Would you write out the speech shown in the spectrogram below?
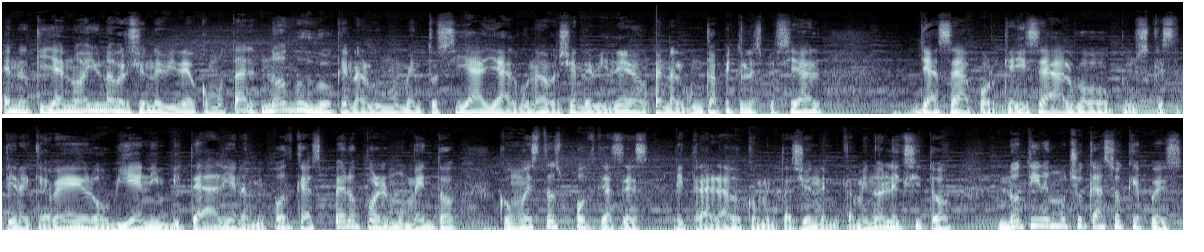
En el que ya no hay una versión de video como tal. No dudo que en algún momento sí haya alguna versión de video, en algún capítulo especial ya sea porque hice algo pues, que se tiene que ver o bien invité a alguien a mi podcast, pero por el momento, como estos podcasts es literal la documentación de mi camino al éxito, no tiene mucho caso que pues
